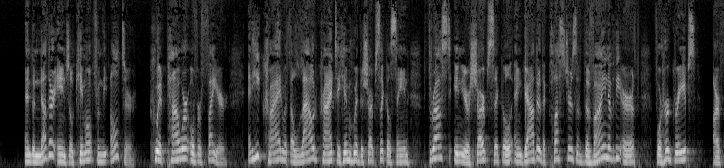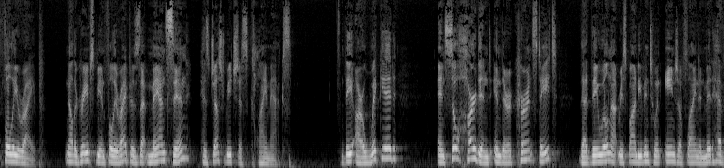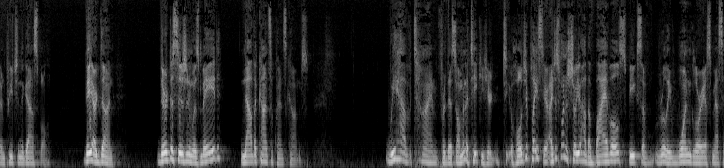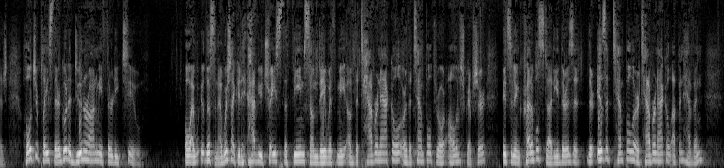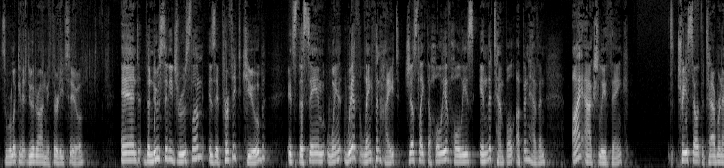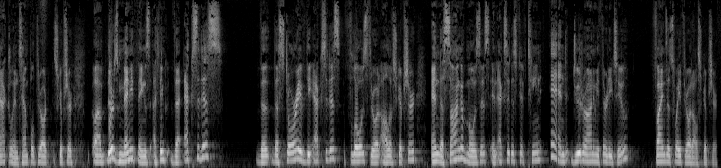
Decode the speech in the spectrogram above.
And another angel came out from the altar, who had power over fire. And he cried with a loud cry to him who had the sharp sickle, saying, Thrust in your sharp sickle and gather the clusters of the vine of the earth, for her grapes are fully ripe. Now, the grapes being fully ripe is that man's sin has just reached its climax. They are wicked and so hardened in their current state that they will not respond even to an angel flying in mid heaven preaching the gospel. They are done. Their decision was made. Now the consequence comes we have time for this, so I'm going to take you here. Hold your place here. I just want to show you how the Bible speaks of really one glorious message. Hold your place there. Go to Deuteronomy 32. Oh, I, listen, I wish I could have you trace the theme someday with me of the tabernacle or the temple throughout all of Scripture. It's an incredible study. There is a, there is a temple or a tabernacle up in heaven. So we're looking at Deuteronomy 32. And the new city, Jerusalem, is a perfect cube. It's the same width, length, and height, just like the Holy of Holies in the temple up in heaven. I actually think, trace out the tabernacle and temple throughout Scripture, uh, there's many things. I think the Exodus, the, the story of the Exodus flows throughout all of Scripture, and the Song of Moses in Exodus 15 and Deuteronomy 32 finds its way throughout all Scripture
